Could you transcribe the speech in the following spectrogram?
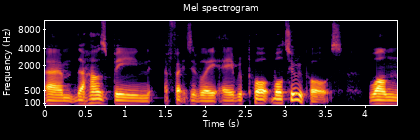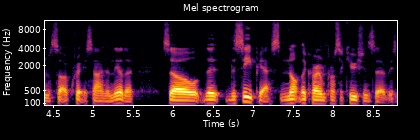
um, there has been effectively a report. Well, two reports. One sort of criticising the other. So the the CPS, not the Crown Prosecution Service,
